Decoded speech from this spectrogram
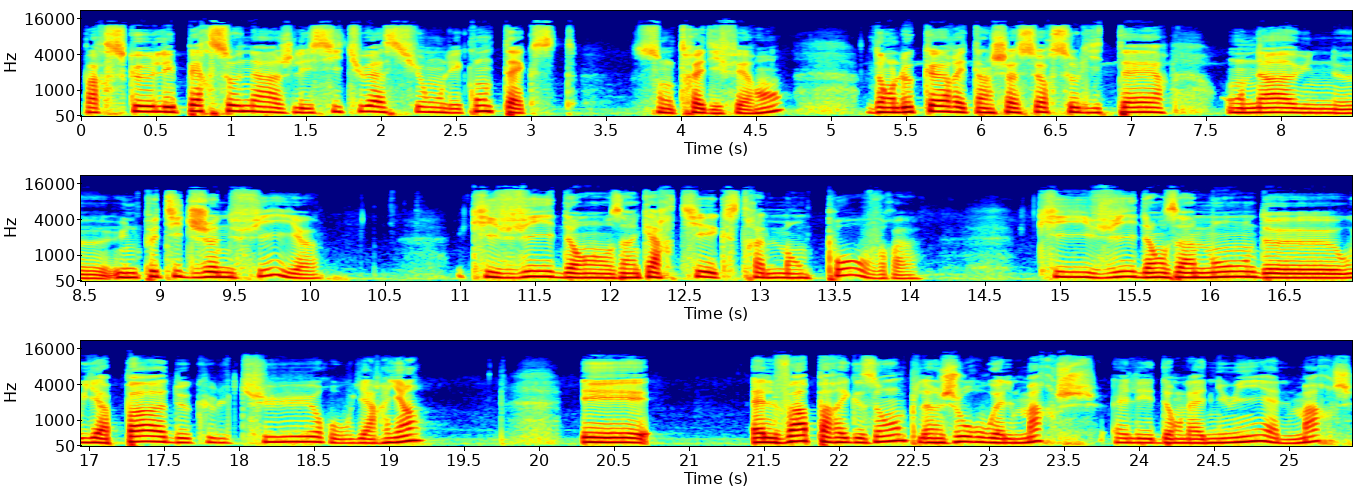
Parce que les personnages, les situations, les contextes sont très différents. Dans Le cœur est un chasseur solitaire, on a une, petite jeune fille qui vit dans un quartier extrêmement pauvre, qui vit dans un monde où il n'y a pas de culture, où il n'y a rien. Et elle va, par exemple, un jour où elle marche, elle est dans la nuit, elle marche,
